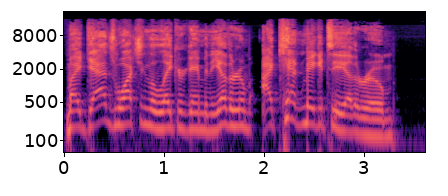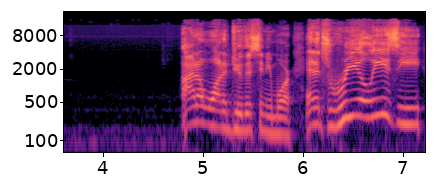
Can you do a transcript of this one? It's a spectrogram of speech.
My dad's watching the Laker game in the other room. I can't make it to the other room. I don't want to do this anymore. And it's real easy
